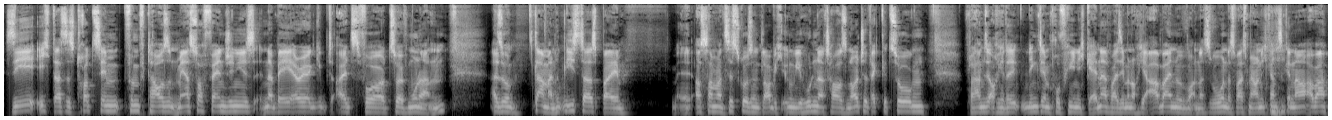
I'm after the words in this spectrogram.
sehe ich, dass es trotzdem 5000 mehr Software Engineers in der Bay Area gibt als vor zwölf Monaten. Also klar, man liest das bei aus San Francisco sind, glaube ich, irgendwie 100.000 Leute weggezogen. Vielleicht haben sie auch ihr LinkedIn-Profil nicht geändert, weil sie immer noch hier arbeiten oder woanders wohnen. Das weiß man auch nicht ganz genau. Aber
